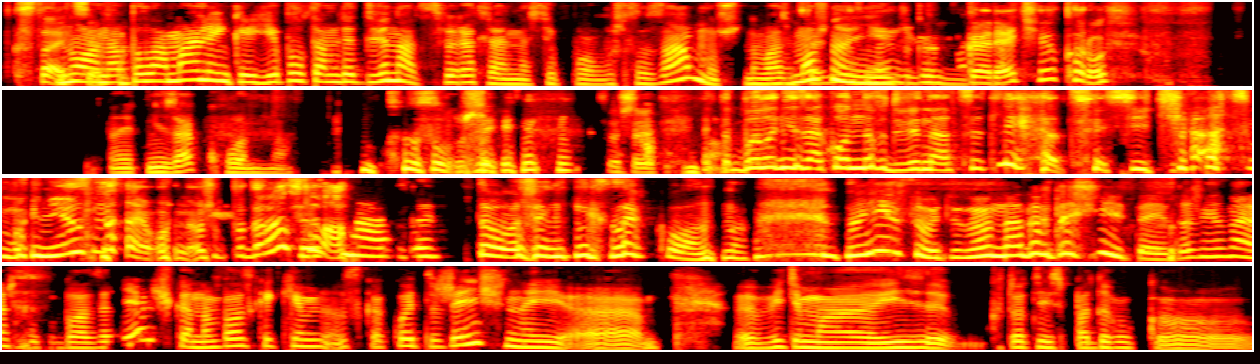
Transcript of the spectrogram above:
Кстати. Ну, она была маленькая, ей было там лет 12, вряд ли она с тех пор вышла замуж, но, возможно, у нее... Горячая кровь. Но это незаконно. Слушай. Слушай, это было незаконно в 12 лет. Сейчас мы не знаем, она уже подросла. 16 тоже незаконно. Ну, не суть, ну, надо уточнить. Я даже не знаю, что это была за девочка. Она была с, каким, с какой-то женщиной, э, видимо, из, кто-то из подруг э,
